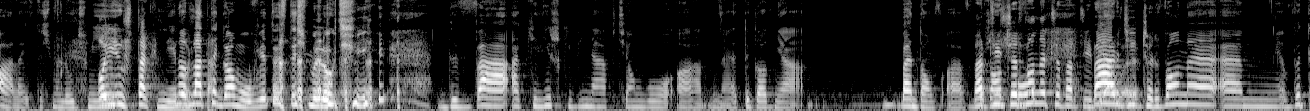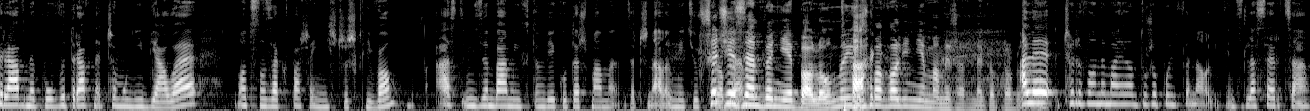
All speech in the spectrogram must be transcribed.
ale jesteśmy ludźmi. Oj, już tak nie No bądź tak. dlatego mówię, to jesteśmy ludźmi. Dwa kieliszki wina w ciągu e, tygodnia będą w, e, w Bardziej czerwone czy bardziej Bardziej białe? czerwone, em, wytrawne, półwytrawne, czemu nie białe? Mocno zakwaszaj niż czyszkliwo. A z tymi zębami w tym wieku też mamy, zaczynamy mieć już Trzecie problem. zęby nie bolą, my już Tak. powoli nie mamy żadnego problemu. Ale czerwone mają dużo polifenoli, więc dla serca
